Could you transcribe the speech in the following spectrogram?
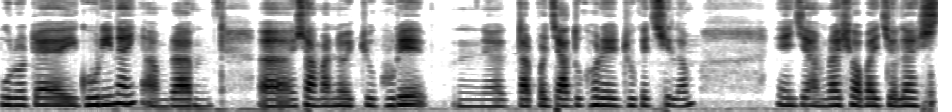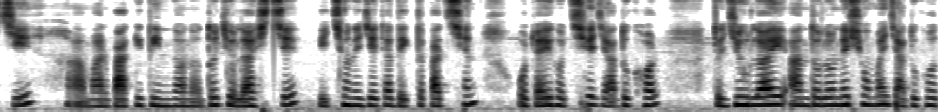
পুরোটাই ঘুরি নাই, আমরা সামান্য একটু ঘুরে তারপর জাদুঘরে ঢুকেছিলাম। এই যে আমরা সবাই চলে আসছি, আমার বাকি তিন ননদও চলে আসছে, পিছনে যেটা দেখতে পাচ্ছেন, ওটাই হচ্ছে জাদুঘর। তো জুলাই আন্দোলনের সময় জাদুঘর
